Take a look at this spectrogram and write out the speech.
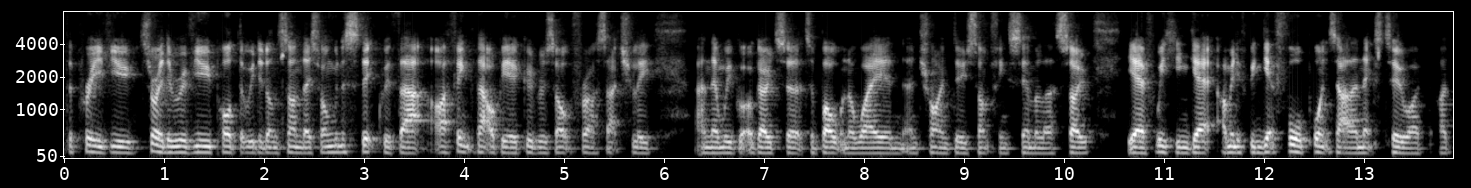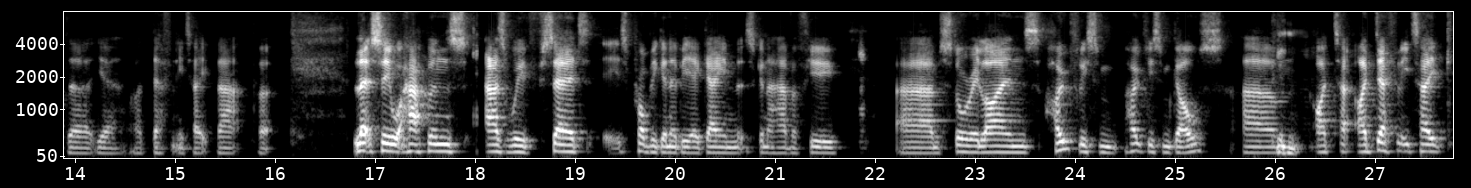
the preview, sorry, the review pod that we did on Sunday. So I'm going to stick with that. I think that'll be a good result for us actually. And then we've got to go to, to Bolton away and, and try and do something similar. So yeah, if we can get, I mean, if we can get four points out of the next two, I'd, I'd uh, yeah, I'd definitely take that. But let's see what happens. As we've said, it's probably going to be a game that's going to have a few um, storylines. Hopefully, some hopefully some goals. Um, I ta- I definitely take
